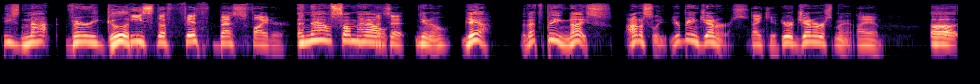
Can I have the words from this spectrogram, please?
He's not very good. He's the fifth best fighter. and now somehow, That's it. you know, yeah, that's being nice. Honestly, you're being generous. Thank you. You're a generous man. I am. Uh,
